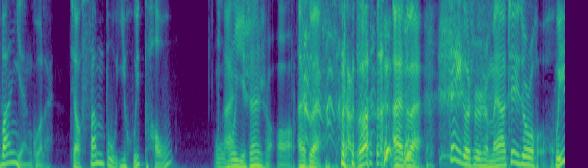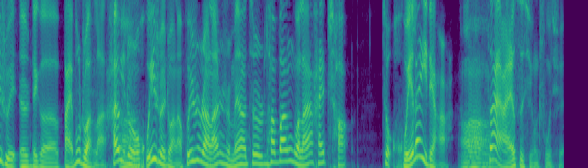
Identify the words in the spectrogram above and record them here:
蜿蜒过来，叫三步一回头。五步一伸手，哎，对，大哥，哎，对，这个是什么呀？这就是回水，呃，这个百步转栏。还有一种啊回水转栏，回水转栏是什么呀？就是它弯过来还长，就回来一点儿，啊，再 S 型出去。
